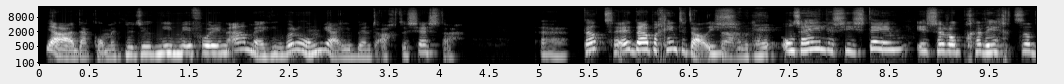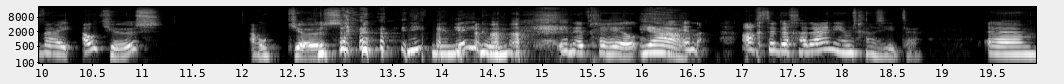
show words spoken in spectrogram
Ja, daar kom ik natuurlijk niet meer voor in aanmerking. Waarom? Ja, je bent 68. Eh, dat, hè, daar begint het al. Je he- ons hele systeem is erop gericht dat wij oudjes, oudjes, niet meer meedoen Ja. in het geheel. Ja. En achter de geraniums gaan zitten. Ehm,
